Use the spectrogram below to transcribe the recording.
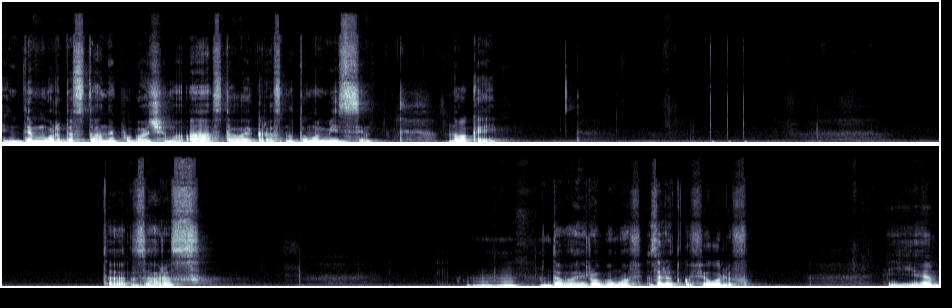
Де морда стане, побачимо. Ага, стала якраз на тому місці. Ну окей. Так, зараз. Угу. Давай робимо зарядку фіолів. Є.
